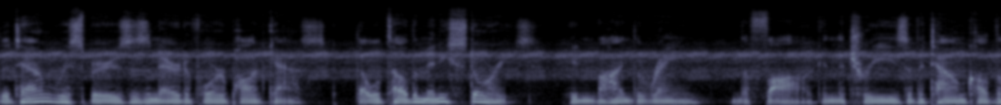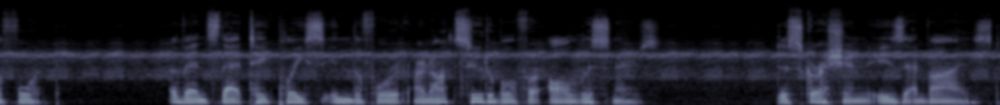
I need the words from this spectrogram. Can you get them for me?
The Town Whispers is a narrative horror podcast that will tell the many stories hidden behind the rain, the fog, and the trees of a town called the Fort. Events that take place in the fort are not suitable for all listeners. Discretion is advised.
